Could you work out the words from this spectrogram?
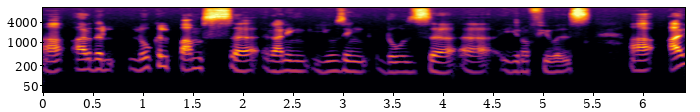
Uh, are the local pumps uh, running using those uh, uh, you know fuels? Uh, are,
